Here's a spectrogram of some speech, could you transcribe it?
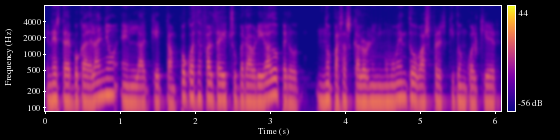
en esta época del año, en la que tampoco hace falta ir súper abrigado, pero no pasas calor en ningún momento, vas fresquito en cualquier,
